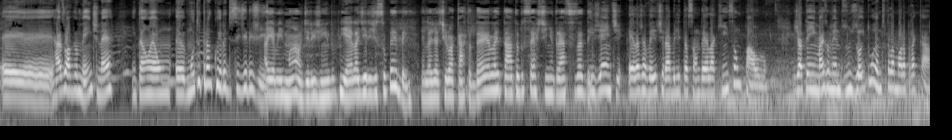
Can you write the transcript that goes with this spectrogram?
é, razoavelmente, né? Então é, um, é muito tranquilo de se dirigir. Aí a minha irmã, ó, dirigindo, e ela dirige super bem. Ela já tirou a carta dela e tá tudo certinho, graças a Deus. E, gente, ela já veio tirar a habilitação dela aqui em São Paulo já tem mais ou menos uns oito anos que ela mora pra cá,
